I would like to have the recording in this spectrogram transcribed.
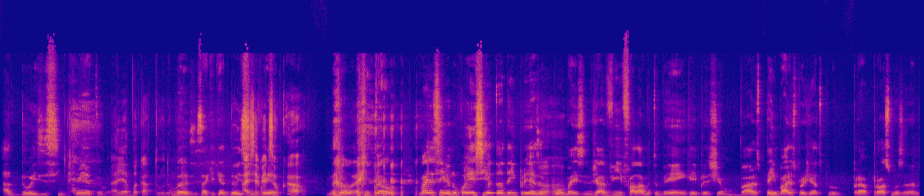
a 2,50, mano. Aí é banca toda, mano. Mano, você sabe o que que é 2,50? Aí você vende seu carro. Não, então. mas assim, eu não conhecia tanta empresa. Aham. Pô, mas já vi falar muito bem que a empresa tinha vários. Tem vários projetos para próximos anos.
